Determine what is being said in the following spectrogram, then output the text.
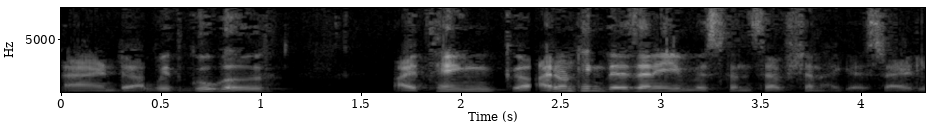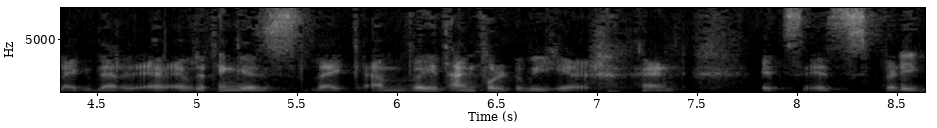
And uh, with google I think uh, I don't think there's any misconception. I guess right, like that everything is like I'm very thankful to be here, and it's it's pretty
